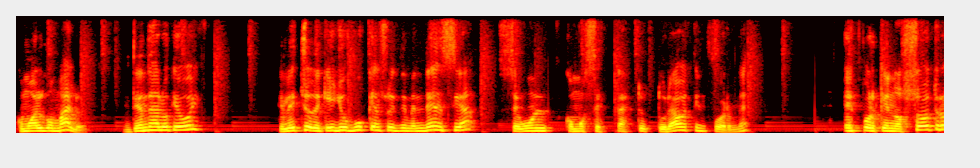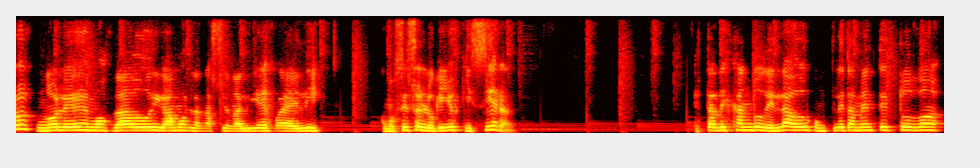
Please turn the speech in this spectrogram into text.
como algo malo. ¿Entiendes a lo que voy? El hecho de que ellos busquen su independencia, según cómo se está estructurado este informe, es porque nosotros no les hemos dado, digamos, la nacionalidad israelí, como si eso es lo que ellos quisieran. Está dejando de lado completamente toda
